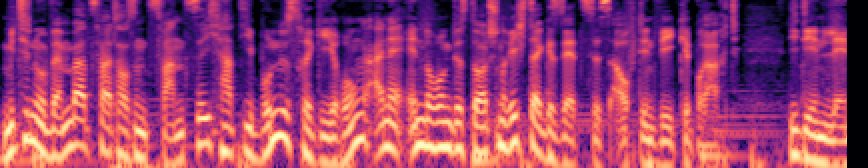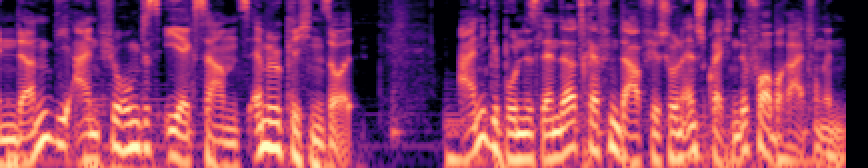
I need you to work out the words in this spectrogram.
Mitte November 2020 hat die Bundesregierung eine Änderung des deutschen Richtergesetzes auf den Weg gebracht, die den Ländern die Einführung des E-Examens ermöglichen soll. Einige Bundesländer treffen dafür schon entsprechende Vorbereitungen.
